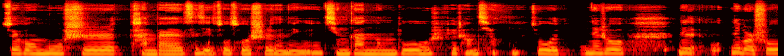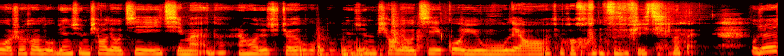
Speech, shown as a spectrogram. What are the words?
最后牧师坦白自己做错事的那个情感浓度是非常强的。就我那时候那那本书，我是和《鲁滨逊漂流记》一起买的，然后我就觉得《鲁鲁滨逊漂流记》过于无聊，就和红字比起来。我觉得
